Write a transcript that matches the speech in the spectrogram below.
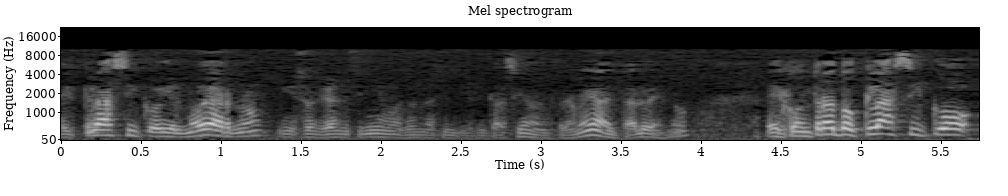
el clásico y el moderno, y eso ya en sí mismo una simplificación fenomenal tal vez, ¿no? El contrato clásico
